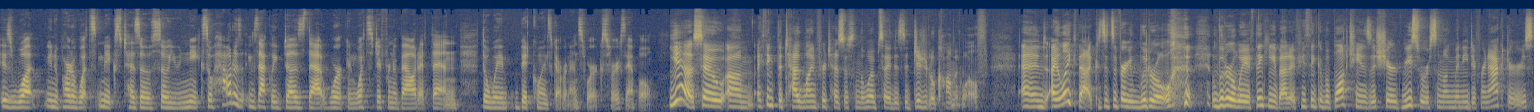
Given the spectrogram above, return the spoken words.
is what, you know, part of what makes Tezos so unique. So how does exactly does that work and what's different about it than the way Bitcoin's governance works, for example? Yeah, so um, I think the tagline for Tezos on the website is a digital commonwealth. And I like that because it's a very literal, literal way of thinking about it. If you think of a blockchain as a shared resource among many different actors,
